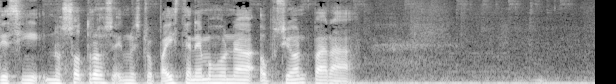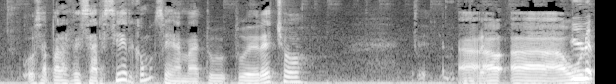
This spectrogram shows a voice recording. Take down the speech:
de si nosotros en nuestro país tenemos una opción para... O sea, para resarcir, ¿cómo se llama? Tu, tu derecho a, a- a un- Lo-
